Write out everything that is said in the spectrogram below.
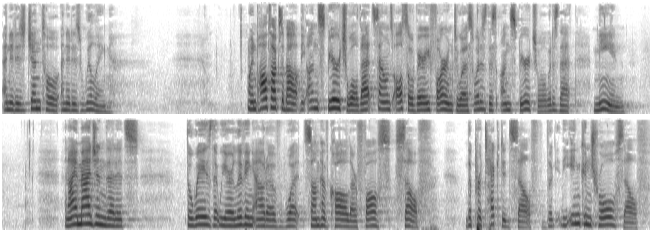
and it is gentle and it is willing. When Paul talks about the unspiritual, that sounds also very foreign to us. What is this unspiritual? What does that mean? And I imagine that it's the ways that we are living out of what some have called our false self, the protected self, the, the in control self,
